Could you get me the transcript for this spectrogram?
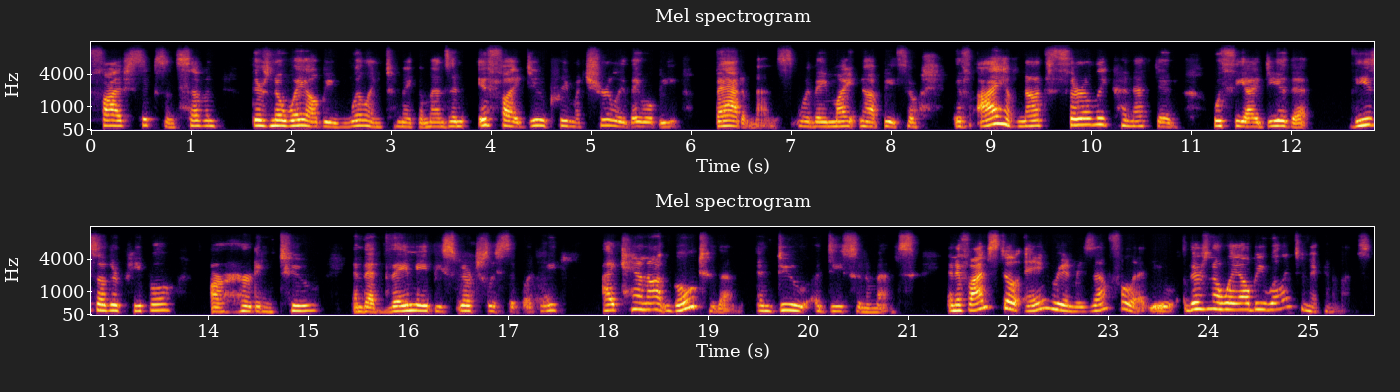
five, six, and seven, there's no way I'll be willing to make amends. And if I do prematurely, they will be bad amends where they might not be. So if i have not thoroughly connected with the idea that these other people are hurting too and that they may be spiritually sick like me i cannot go to them and do a decent amends. And if i'm still angry and resentful at you there's no way i'll be willing to make an amends.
